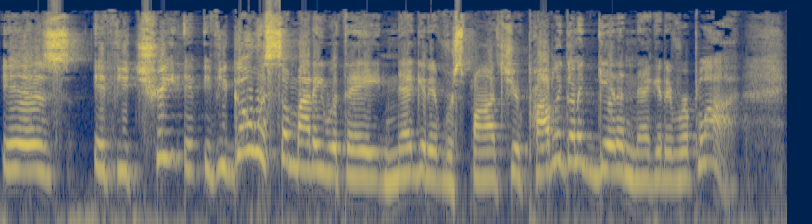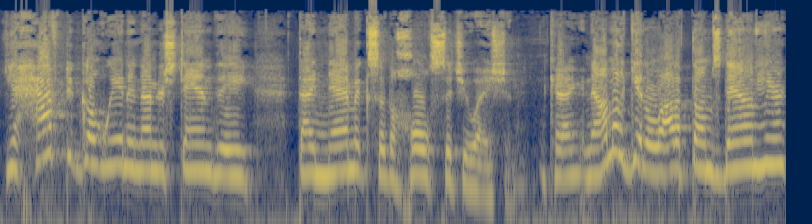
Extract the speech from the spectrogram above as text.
is if you treat if you go with somebody with a negative response you're probably going to get a negative reply you have to go in and understand the dynamics of the whole situation okay now i'm going to get a lot of thumbs down here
